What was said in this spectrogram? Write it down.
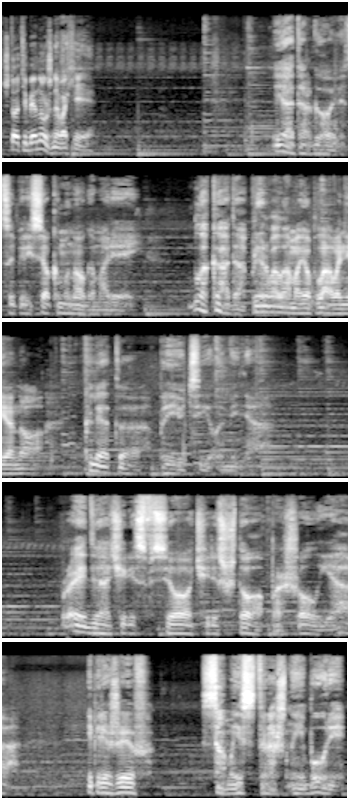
Что тебе нужно в Ахее? Я торговец и пересек много морей. Блокада прервала мое плавание, но Клета приютила меня. Пройдя через все, через что прошел я, и пережив самые страшные бури,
